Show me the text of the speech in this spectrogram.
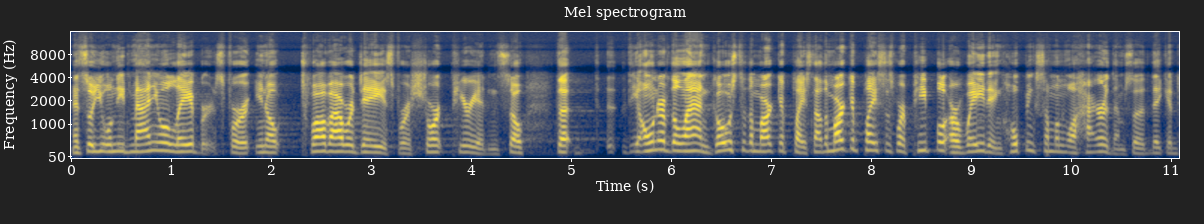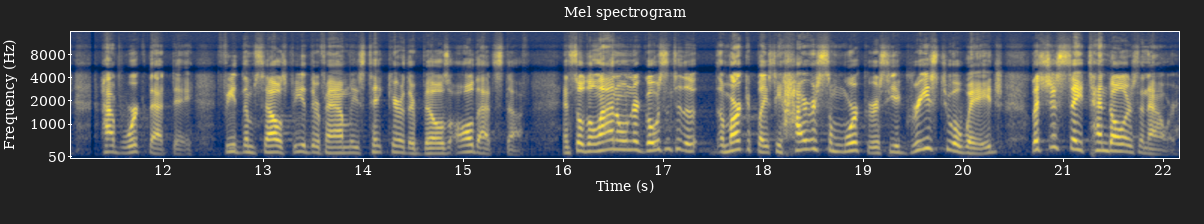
And so you will need manual labors for, you know, 12 hour days for a short period. And so the, the owner of the land goes to the marketplace. Now, the marketplace is where people are waiting, hoping someone will hire them so that they could have work that day, feed themselves, feed their families, take care of their bills, all that stuff. And so the landowner goes into the, the marketplace, he hires some workers, he agrees to a wage, let's just say $10 an hour,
